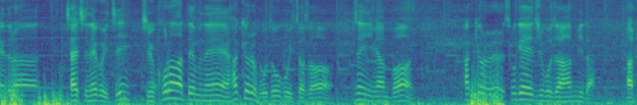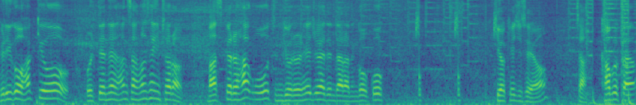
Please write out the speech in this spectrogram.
얘들아. 잘 지내고 있지? 지금 코로나 때문에 학교를 못 오고 있어서 선생님이 한번 학교를 소개해 주고자 합니다. 아 그리고 학교 올 때는 항상 선생님처럼 마스크를 하고 등교를 해줘야 된다는 거 꼭 기억해 주세요. 자 가볼까요?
